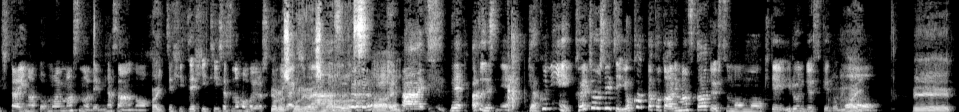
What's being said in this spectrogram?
したいなと思いますので、皆さん、あの、はいぜひぜひ T シャツの方もよろしくおよろ願いします。しくお願いします。はい。はい。で、あとですね、逆に会長していて良かったことありますか？という質問も来ているんですけども、はえー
